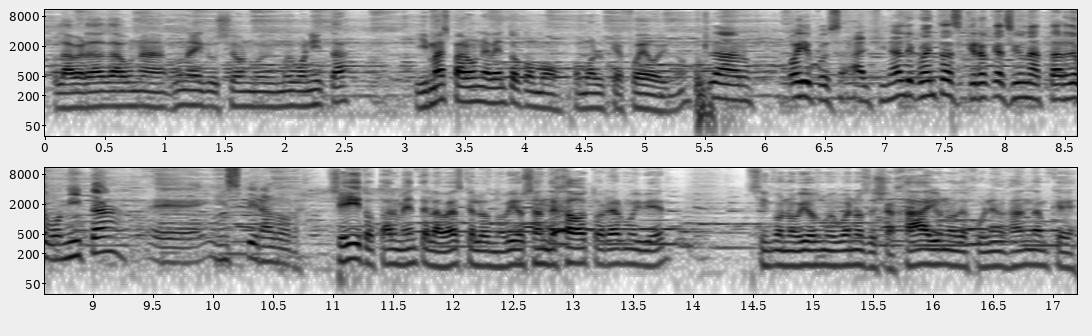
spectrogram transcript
pues la verdad da una, una, ilusión muy, muy bonita y más para un evento como, como el que fue hoy, ¿no? Claro. Oye, pues al final de cuentas creo que ha sido una tarde bonita, eh, inspiradora. Sí, totalmente. La verdad es que los novillos se han dejado torear muy bien. Cinco novillos muy buenos de Shahai, uno de Julián Handam, que,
